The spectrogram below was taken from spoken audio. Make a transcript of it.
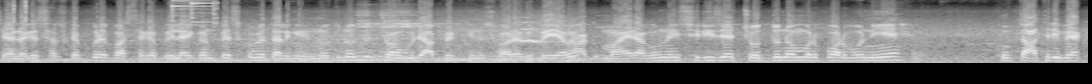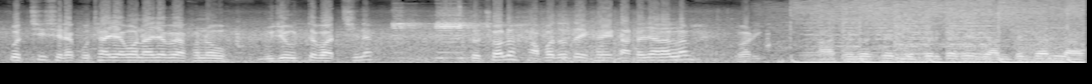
চ্যানেলটাকে সাবস্ক্রাইব করে পাশ থেকে বেল আইকন প্রেস করবে তাহলে কিন্তু নতুন নতুন চমগুলি আপডেট কিন্তু সবার আগে পেয়ে যাবে। মায়ের আগমনী সিরিজের চোদ্দ নম্বর পর্ব নিয়ে খুব তাড়াতাড়ি ব্যাক করছি সেটা কোথায় যাব না যাব এখনও বুঝে উঠতে পারছি না। তো চলো আপাতত এখানে টাটা জানালাম বাড়ি আশেপাশের লোকের কাছে জানতে পারলাম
